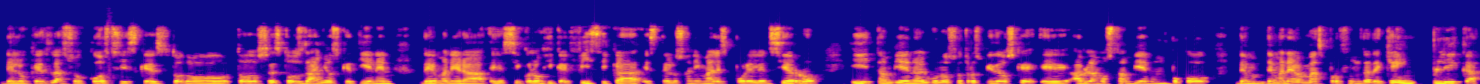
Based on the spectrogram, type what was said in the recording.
de lo que es la zoocosis, que es todo, todos estos daños que tienen de manera eh, psicológica y física este, los animales por el encierro y también algunos otros videos que eh, hablamos también un poco de, manera más profunda de qué implica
